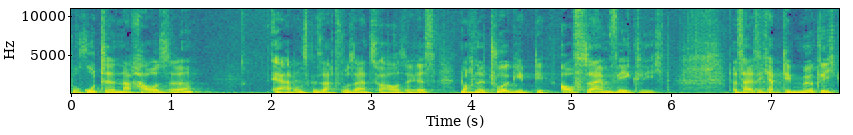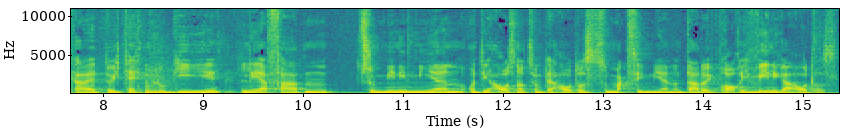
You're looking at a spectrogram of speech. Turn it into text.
Route nach Hause, er hat uns gesagt, wo sein Zuhause ist, noch eine Tour gibt, die auf seinem Weg liegt. Das heißt, ich habe die Möglichkeit, durch Technologie Leerfahrten zu minimieren und die Ausnutzung der Autos zu maximieren. Und dadurch brauche ich weniger Autos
